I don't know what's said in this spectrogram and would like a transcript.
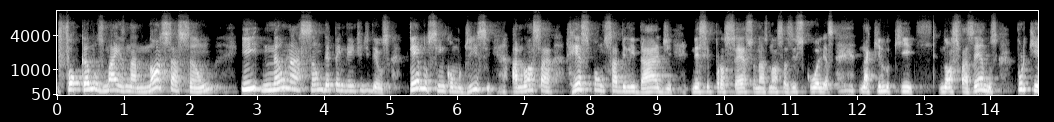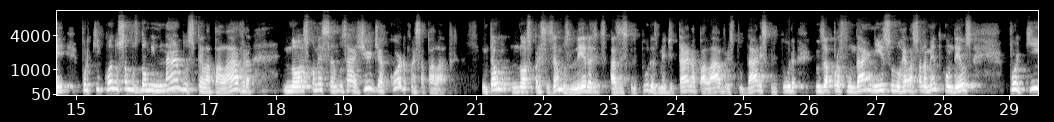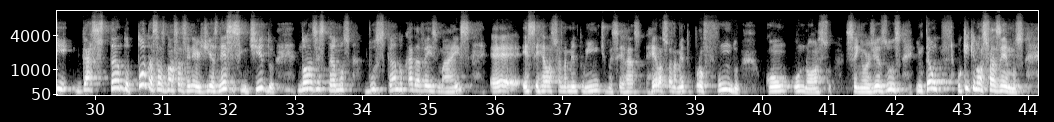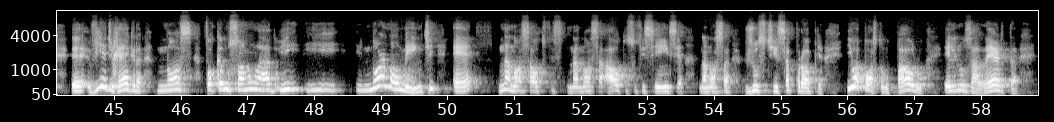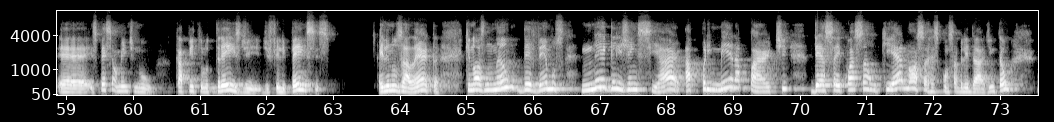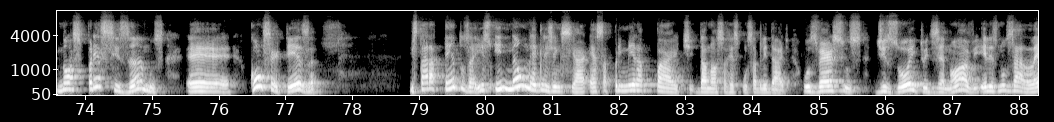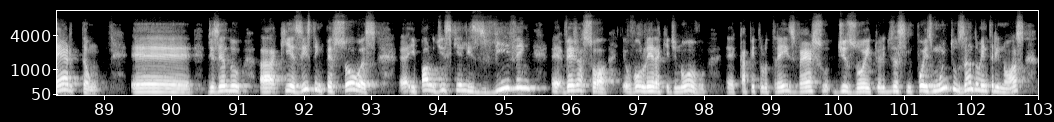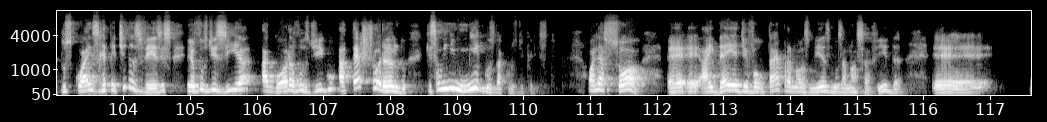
focamos mais na nossa ação e não na ação dependente de Deus. Temos sim, como disse, a nossa responsabilidade nesse processo, nas nossas escolhas, naquilo que nós fazemos. Por quê? Porque quando somos dominados pela palavra, nós começamos a agir de acordo com essa palavra. Então, nós precisamos ler as, as, Escrituras, meditar na palavra, estudar a Escritura, nos aprofundar nisso, no relacionamento com Deus, porque gastando todas as nossas energias nesse sentido, nós estamos buscando cada vez mais é, esse relacionamento íntimo, esse relacionamento profundo com o nosso Senhor Jesus. Então, o que, que nós fazemos? É, via de regra, nós focamos só num lado, e, e, e normalmente é na nossa, auto, na nossa autossuficiência, na nossa justiça própria. E o apóstolo Paulo, ele nos alerta, é, especialmente no capítulo 3 de, de Filipenses, ele nos alerta que nós não devemos negligenciar a primeira parte dessa equação, que é a nossa responsabilidade. Então, nós precisamos, é, com certeza, estar atentos a isso e não negligenciar essa primeira parte da nossa responsabilidade. Os versos 18 e 19, eles nos alertam, é, dizendo ah, que existem pessoas é, e Paulo diz que eles vivem, é, veja só, eu vou ler aqui de novo, é, capítulo 3, verso 18. Ele diz assim: Pois muitos andam entre nós, dos quais repetidas vezes eu vos dizia, agora vos digo, até chorando, que são inimigos da cruz de Cristo. Olha só, é, é, a ideia de voltar para nós mesmos a nossa vida é,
